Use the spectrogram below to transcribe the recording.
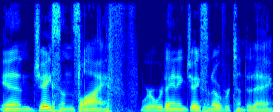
in Jason's life. We're ordaining Jason Overton today.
